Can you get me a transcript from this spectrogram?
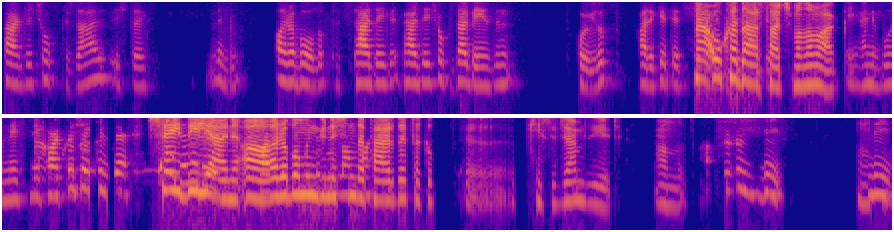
perde çok güzel işte ne bileyim araba olup perdeyle perdeyi çok güzel benzin koyulup hareket Ha o kadar gibi. saçmalamak. E, hani bu nesneyi farklı şekilde Şey evet değil yani, aa arabamın güneşinde kullanmak perde takıp e, keseceğim değil. Anladım. değil. Hı Değil.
